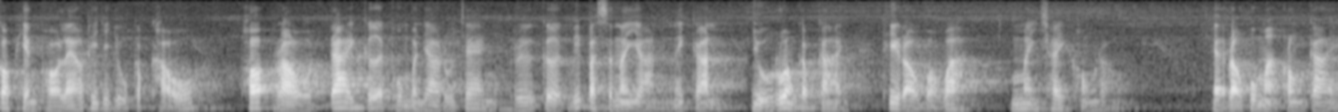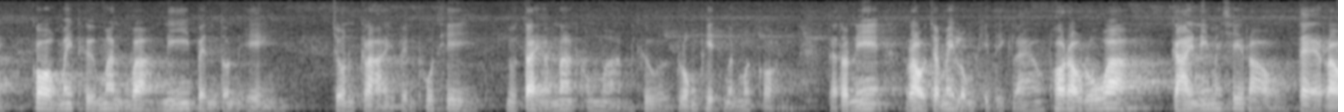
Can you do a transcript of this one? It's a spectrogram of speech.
ก็เพียงพอแล้วที่จะอยู่กับเขา เพราะเราได้เกิดภูมิปัญญารู้แจ้ง หรือเกิดวิปัสสนาญาณในการอยู่ร่วมกับกาย ที่เราบอกว่าไม่ใช่ของเราแต่เราผู้มาครองกายก็ไม่ถือมั่นว่านี้เป็นตนเอง จนกลายเป็นผู้ที่อยู่ใต้อำนาจของมารคือหลงผิดเหมือนเมื่อก่อน แต่ตอนนี้เราจะไม่หลงผิดอีกแล้ว เพราะเรารู้ว่ากายนี้ไม่ใช่เรา แต่เรา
